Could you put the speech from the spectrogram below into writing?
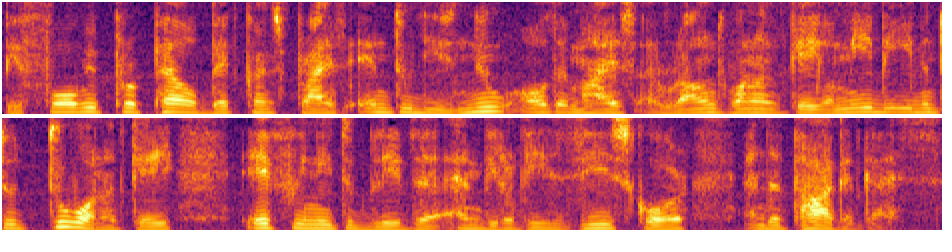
before we propel Bitcoin's price into these new all-time highs around 100k or maybe even to 200k if we need to believe the MVRV Z-score and the target guys.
